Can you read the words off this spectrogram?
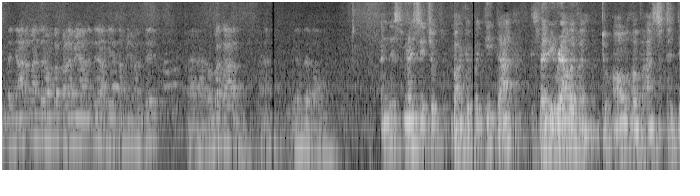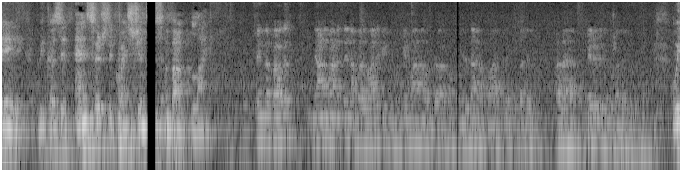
இந்த ஞானம் வந்து ரொம்ப பழமையானது அதே சமயம் வந்து அஹ், ரொம்ப காலம் அஹ், இருந்ததாகும் And this message of Bhagavad Gita is very relevant to all of us today because it answers the questions about life. ஸோ இந்த பகவத் ஞானமானது நம்ம வாழ்க்கைக்கு முக்கியமான ஒன்றாகும் இதுதான் நம்ம வாழ்க்கைக்கு பதில் பல கேள்விகளுக்கு பதில் கொடுக்கும் We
